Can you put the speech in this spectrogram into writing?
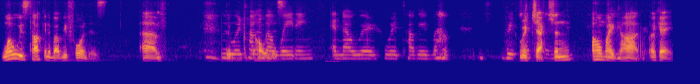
what we was talking about before this? Um, we the- were talking about this- waiting, and now we're we're talking about rejection. rejection. Oh my god. Okay,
